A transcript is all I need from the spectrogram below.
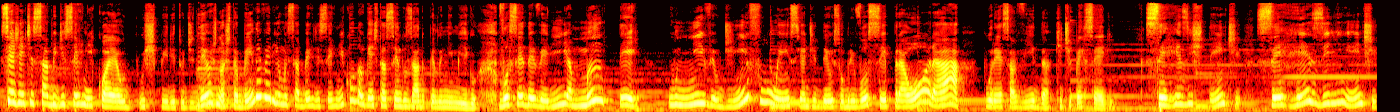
Se a gente sabe discernir qual é o, Espírito de Deus, nós também deveríamos saber discernir quando alguém está sendo usado pelo inimigo. Você deveria manter o nível de influência de Deus sobre você para orar por essa vida que te persegue. Ser resistente, ser resiliente,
